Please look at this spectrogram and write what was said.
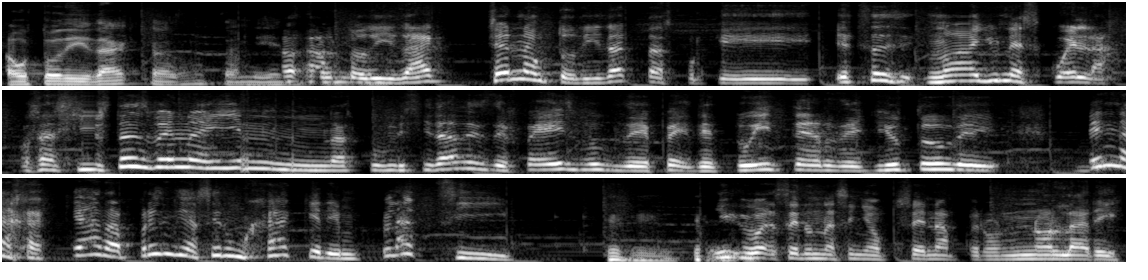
Autodidactas, ¿no? También. Autodidactas, sean autodidactas, porque no hay una escuela. O sea, si ustedes ven ahí en las publicidades de Facebook, de, de Twitter, de YouTube, de ven a hackear, aprende a ser un hacker en Platzi. Iba a ser una seña obscena, pero no la haré.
